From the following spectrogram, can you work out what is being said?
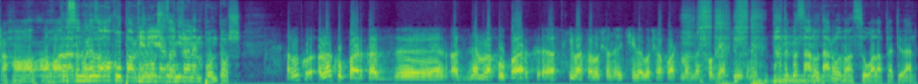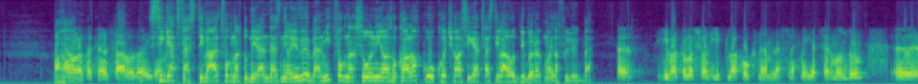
Aha, aha, tehát kaszinó akkor ez a lakópark dolog, kevés ez annyira nem pontos. A, lakó, a lakópark az, az nem lakópark, az hivatalosan ötcsillagos apartmannak fogják hívni. Tehát akkor szállodáról van szó alapvetően. Aha. Alapvetően szálloda, igen. Sziget Fesztivált fognak tudni rendezni a jövőben? Mit fognak szólni azok a lakók, hogyha a Sziget Fesztivál ott dübörög majd a fülükbe? Hivatalosan itt lakók nem lesznek, még egyszer mondom. Ö,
